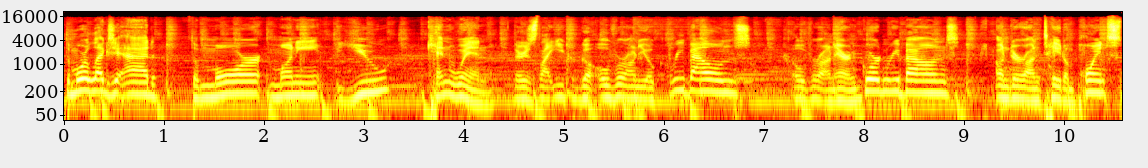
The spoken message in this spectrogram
The more legs you add, the more money you can win. There's like, you could go over on Yoke rebounds, over on Aaron Gordon rebounds, under on Tatum points.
